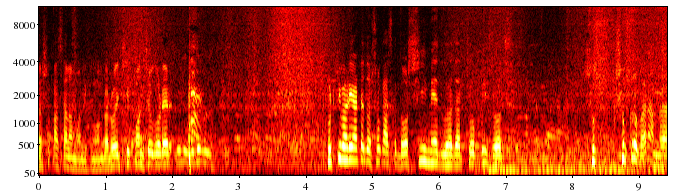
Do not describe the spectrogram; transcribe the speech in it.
দর্শক, আসসালামু আলাইকুম। আমরা রয়েছি পঞ্চগড়ের ফুটকিবাড়ি হাটে। দর্শক, আজকে দশই মে দু হাজার চব্বিশ শুক্রবার। আমরা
